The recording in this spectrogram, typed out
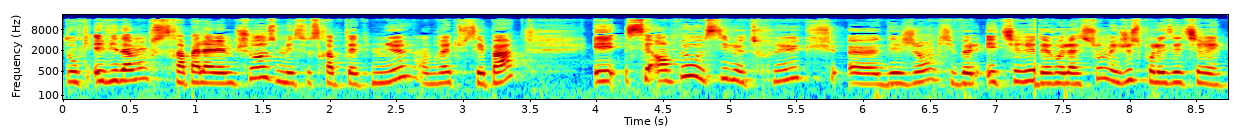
Donc évidemment que ce sera pas la même chose, mais ce sera peut-être mieux. En vrai, tu sais pas. Et c'est un peu aussi le truc euh, des gens qui veulent étirer des relations, mais juste pour les étirer.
